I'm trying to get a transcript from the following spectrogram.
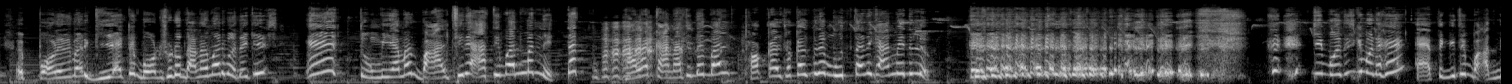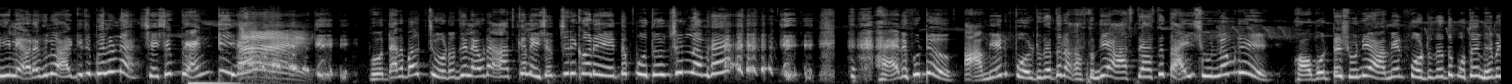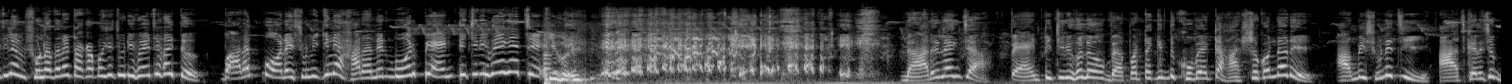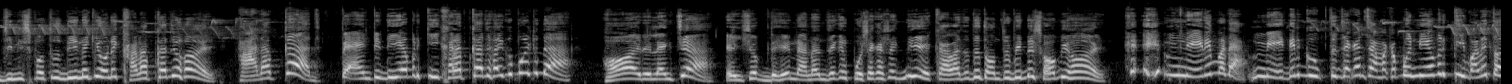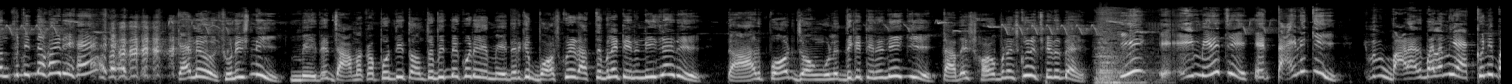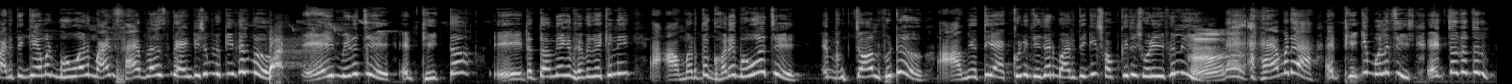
পরের বার গিয়ে একটা বড় ছোট দানা মারবো দেখিস? এ তুমি আমার বাল ছিঁড়ে আতি বাঁধবার নে হারা কানাতিদের বাল সকাল সকাল তুলে মুত্তানি গান মেয়ে দিল। কি বলছিস কি মনে হ্যাঁ? এত কিছু বাদ দিয়ে লেওড়াগুলো আর কিছু পেল না? শেষে প্যান্টি হ্যাঁ? ভোদার বল চোরো যে লেওড়া আজকাল এইসব চুরি করে এ তো প্রথম শুনলাম হ্যাঁ? হ্যাঁ রে ফুটো আমি আর পল্টুদা তো রাস্তা দিয়ে আস্তে আস্তে তাই শুনলাম রে। খবরটা শুনে আমি আর পল্টুদা তো প্রথমে ভেবেছিলাম সোনা দানা টাকা পয়সা চুরি হয়েছে হয়তো। বারার পরে শুনি কিনা হারানের বোর প্যান্টি চুরি হয়ে গেছে। না রে ল্যাংচা প্যান্টি চুরি হলেও ব্যাপারটা কিন্তু খুব একটা হাস্যকর না রে। আমি শুনেছি আজকাল এসব জিনিসপত্র দিয়ে নাকি অনেক খারাপ কাজও হয়। খারাপ কাজ? প্যান্টি দিয়ে আবার কি খারাপ কাজ হয় গো পল্টুদা? হয় রে ল্যাংচা এইসব দেহে নানান জায়গার পোশাক আশাক দিয়ে কালা জাদু তন্ত্রবিদ্যা সবই হয়। নেড়ে বাড়া মেয়েদের গুপ্ত জায়গার জামা কাপড় নিয়ে আবার কি বলে তন্ত্রবিদ্যা হয় রে হ্যাঁ? কেন শুনিসনি? মেয়েদের জামা কাপড় দিয়ে তন্ত্রবিদ্যা করে মেয়েদেরকে বস করে রাত্রেবেলায় টেনে নিয়ে যায় রে। তারপর জঙ্গলের দিকে টেনে নিয়ে গিয়ে তাদের সর্বনাশ করে ছেড়ে দেয়। কি এ- এই মেরেছে? এ, তাই নাকি? বাড়ার বেলা আমি এক্ষুনি বাড়িতে গিয়ে আমার বউ আর মায়ের সায়া ব্লাউজ প্যান্ট সব লুকিয়ে ফেলব। এই মেরেছে? এ, ঠিক তো? এটা তো আমি আগে ভেবে দেখিনি। আ- আমার তো ঘরে বউ আছে। এ, চল ফুটো আমি তুই এক্ষুনি যে যার বাড়িতে গিয়ে সবকিছু সরিয়ে ফেলি। এ, হ্যাঁ বাড়া ঠিকই বলেছিস। এই চল চল, চল।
